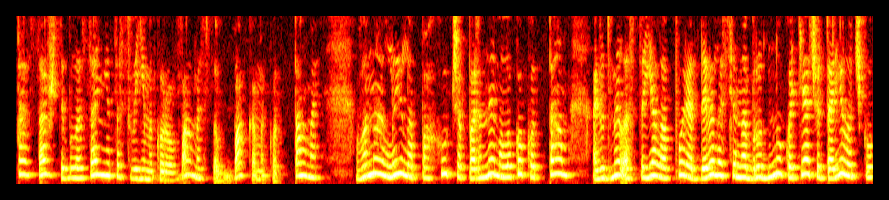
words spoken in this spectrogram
та завжди була зайнята своїми коровами, собаками, котами. Вона лила пахуче парне молоко котам, а Людмила стояла поряд, дивилася на брудну котячу тарілочку,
